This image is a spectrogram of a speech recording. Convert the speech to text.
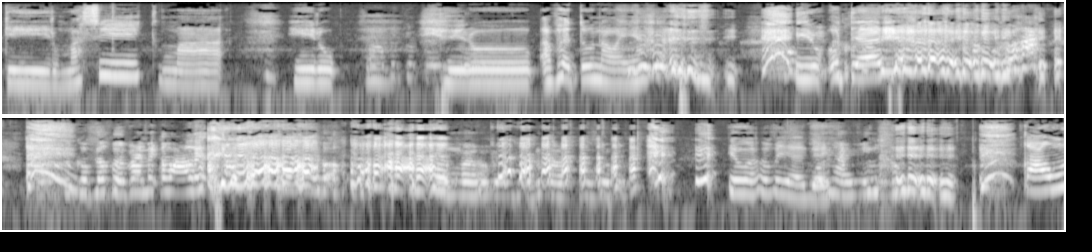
di rumah sih cuma hidup hidup apa tuh namanya hidup udara Goblok bapaknya kewalik. ya maaf ya guys? Kamu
